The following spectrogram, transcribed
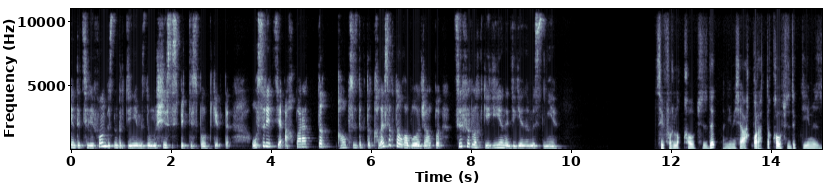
енді телефон біздің бір денеміздің мүшесі іспеттес болып кетті. Осы ретте ақпараттық қауіпсіздікті қалай сақтауға болады? Жалпы цифрлық гигиена дегеніміз не? Цифрлық қауіпсіздік немесе ақпараттық қауіпсіздік дейміз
